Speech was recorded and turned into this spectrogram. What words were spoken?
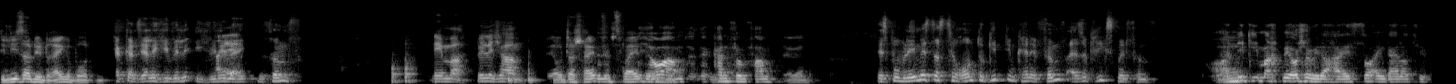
Die Lisa hat die drei geboten. Ich sag ganz ehrlich, ich will, ich will ihn eigentlich für fünf. Nehmen wir, will ich haben. Er unterschreibt für zwei. auch haben, der, kann 5 haben. Das Problem ist, dass Toronto gibt ihm keine fünf, also kriegst du mit fünf. Oh, Niki macht mir auch schon wieder heiß. So ein geiler Typ.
